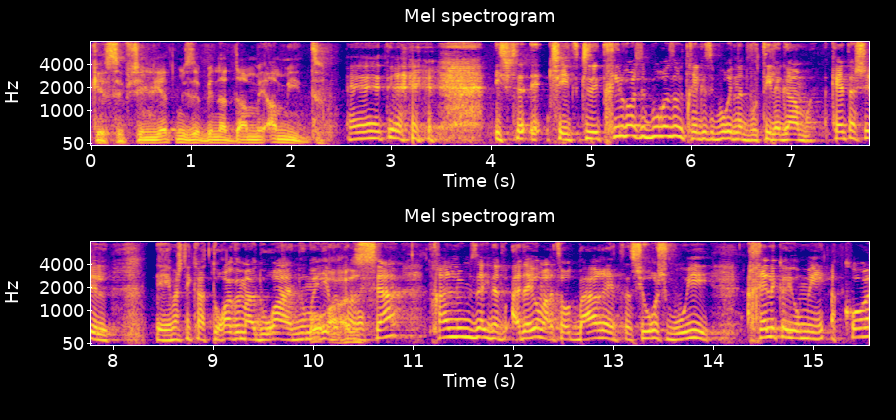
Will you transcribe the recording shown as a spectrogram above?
כסף, שנהיית מזה בן אדם עמיד. תראה, כשזה התחיל כל הסיפור הזה, הוא התחיל כסיפור התנדבותי לגמרי. הקטע של מה שנקרא תורה ומהדורה, ניו מדיה ופרשה, התחלנו עם זה, עד היום ההרצאות בארץ, השיעור השבועי, החלק היומי, הכל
